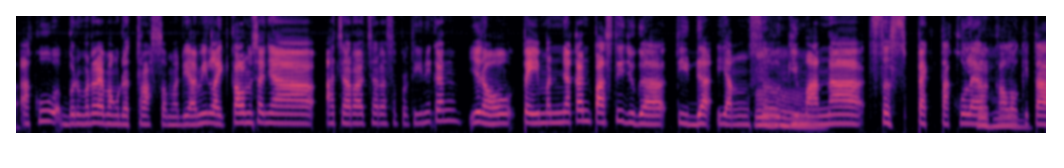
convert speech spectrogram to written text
aku bener-bener emang udah trust sama dia. I mean like kalau misalnya acara-acara seperti ini kan, you know, paymentnya kan pasti juga tidak yang Mhm. segimana sespektakuler Mhm. kalau kita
